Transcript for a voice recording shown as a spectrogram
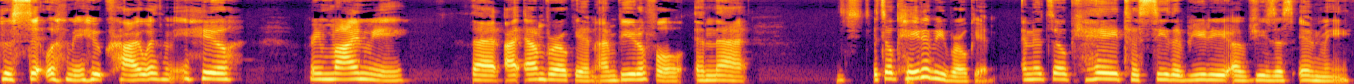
who sit with me, who cry with me, who remind me that I am broken, I'm beautiful, and that it's okay to be broken and it's okay to see the beauty of Jesus in me.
